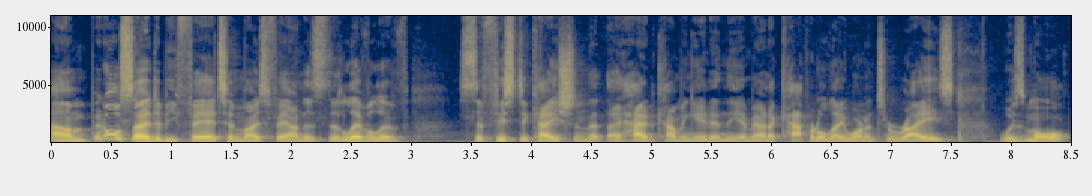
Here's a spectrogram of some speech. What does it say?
um, but also to be fair to most founders, the level of sophistication that they had coming in and the amount of capital they wanted to raise was more.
